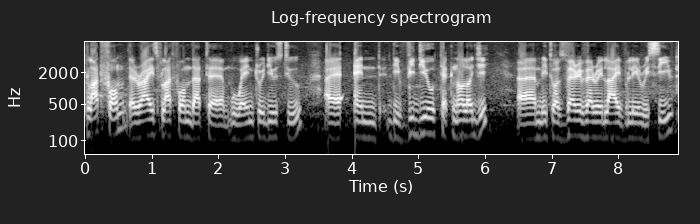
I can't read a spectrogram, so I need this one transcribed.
platform, the RISE platform that um, we were introduced to, uh, and the video technology. Um, it was very, very lively received.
